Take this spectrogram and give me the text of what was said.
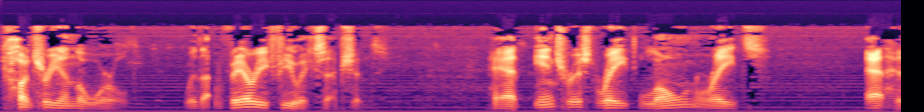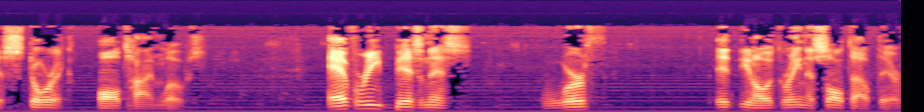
country in the world, with very few exceptions had interest rate loan rates at historic all time lows. Every business worth it, you know, a grain of salt out there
